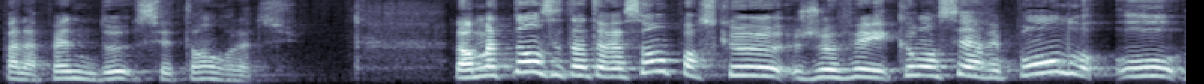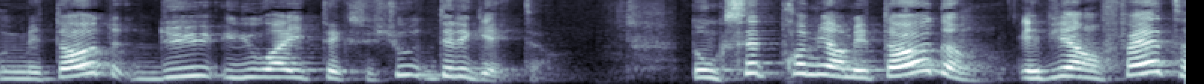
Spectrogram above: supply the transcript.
pas la peine de s'étendre là-dessus. Alors maintenant c'est intéressant parce que je vais commencer à répondre aux méthodes du UI TextView Delegate. Donc cette première méthode, eh bien en fait,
